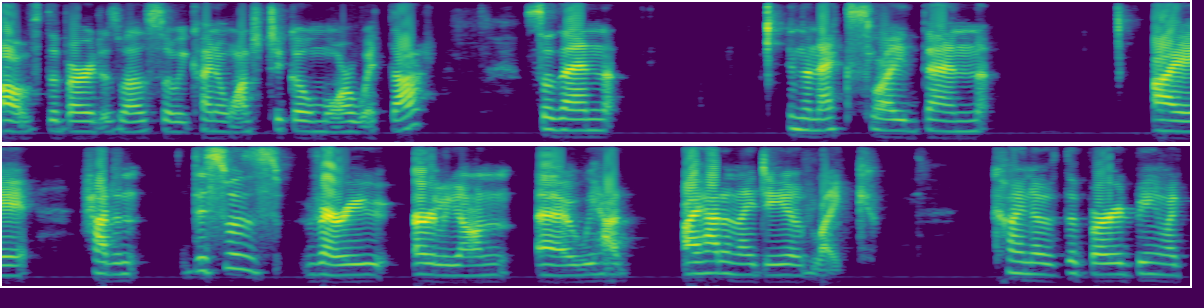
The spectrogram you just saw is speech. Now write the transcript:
of the bird as well so we kind of wanted to go more with that. So then in the next slide then I hadn't this was very early on uh, we had I had an idea of like kind of the bird being like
